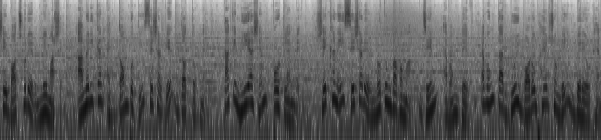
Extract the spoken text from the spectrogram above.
সেই বছরের মে মাসে। আমেরিকান এক দম্পতি সেসারকে দত্তক নেন। তাকে নিয়ে আসেন পোর্টল্যান্ডে। সেখানেই সেসারের নতুন বাবা মা, জেন এবং দেব এবং তার দুই বড় ভাইয়ের সঙ্গেই বেড়ে ওঠেন।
